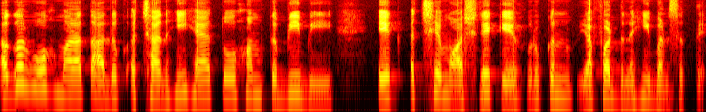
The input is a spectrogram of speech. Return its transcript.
अगर वो हमारा ताल्लुक अच्छा नहीं है तो हम कभी भी एक अच्छे माशरे के रुकन या फ़र्द नहीं बन सकते।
